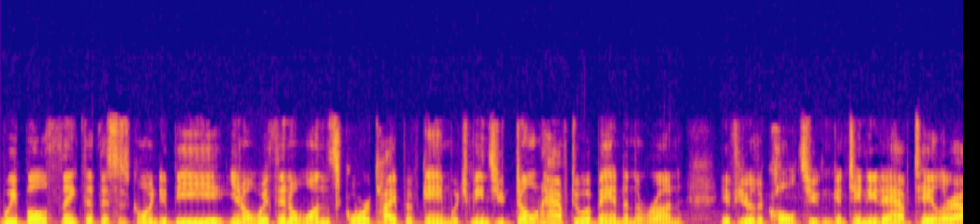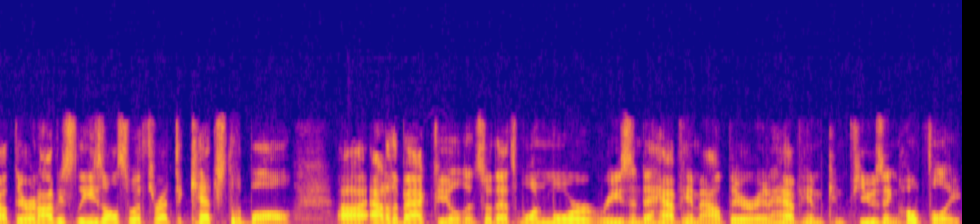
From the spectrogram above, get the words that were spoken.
we both think that this is going to be you know within a one score type of game, which means you don't have to abandon the run if you're the Colts. You can continue to have Taylor out there, and obviously he's also a threat to catch the ball uh, out of the backfield. And so that's one more reason to have him out there and have him confusing, hopefully,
